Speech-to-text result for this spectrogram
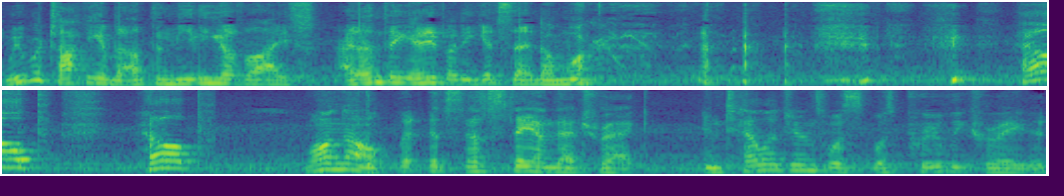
we were talking about the meaning of life. I don't think anybody gets that no more. Help! Help! Well, no, let's, let's stay on that track. Intelligence was, was purely created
